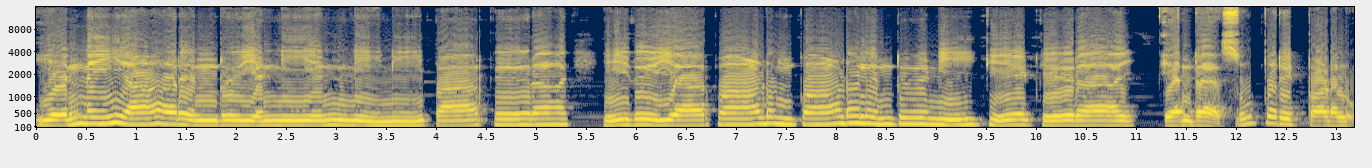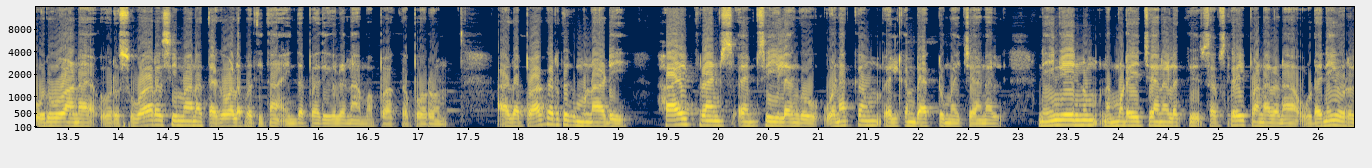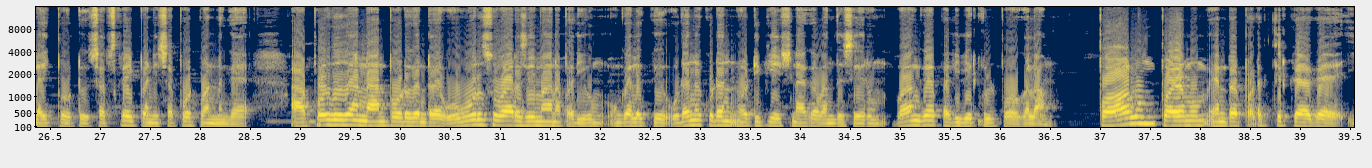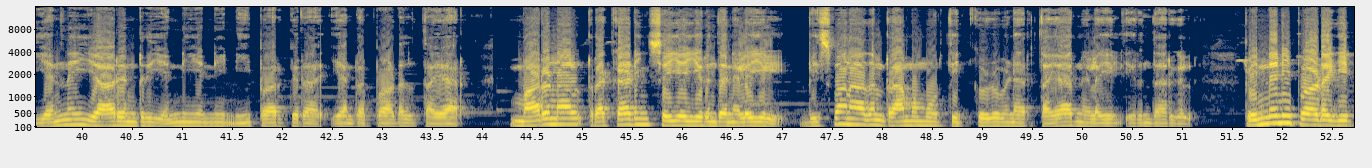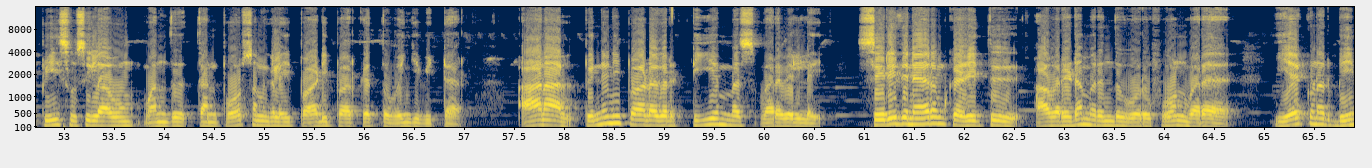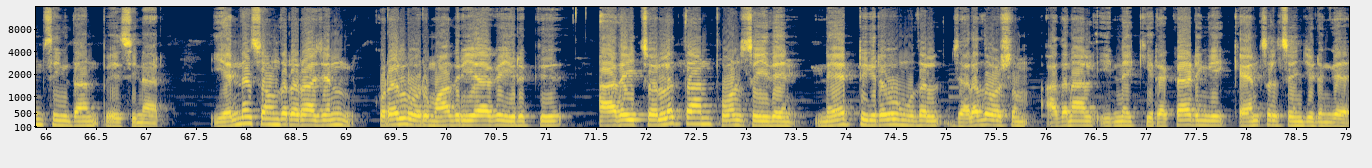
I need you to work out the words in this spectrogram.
என்னை யார் என்று எண்ணி எண்ணி நீ பார்க்கிறாய். இது யார் பாடும் பாடல் என்று நீ கேட்கிறாய். என்ற சூப்பர் ஹிட் பாடல் உருவான ஒரு சுவாரஸ்யமான தகவலை பற்றி தான் இந்த பதிவில் நாம் பார்க்க போகிறோம் அதை பார்க்கறதுக்கு முன்னாடி ஹாய் ஃப்ரெண்ட்ஸ் எம்சி இளங்கோ வணக்கம் welcome back to my channel நீங்கள் இன்னும் நம்முடைய சேனலுக்கு சப்ஸ்கிரைப் பண்ணலைன்னா உடனே ஒரு லைக் போட்டு சப்ஸ்கிரைப் பண்ணி சப்போர்ட் பண்ணுங்க. அப்போதுதான் நான் போடுகின்ற ஒவ்வொரு சுவாரஸ்யமான பதிவும் உங்களுக்கு உடனுக்குடன் நோட்டிஃபிகேஷனாக வந்து சேரும். வாங்க பதிவிற்குள் போகலாம். பாலும் பழமும் என்ற படத்திற்காக என்னை யார் என்று எண்ணி எண்ணி நீ பார்க்கிறாய் என்ற பாடல் தயார். மறுநாள் ரெக்கார்டிங் செய்ய இருந்த நிலையில் விஸ்வநாதன் ராமமூர்த்தி குழுவினர் தயார் நிலையில் இருந்தார்கள். பின்னணி பாடகி பி. சுசிலாவும் வந்து தன் போர்ஷன்களை பாடி பார்க்க துவங்கிவிட்டார். ஆனால் பின்னணி பாடகர் டிஎம்எஸ் வரவில்லை. சிறிது நேரம் கழித்து அவரிடமிருந்து ஒரு ஃபோன் வர இயக்குனர் பீம்சிங் தான் பேசினார். என்ன சவுந்தரராஜன்? குரல் ஒரு மாதிரியாக இருக்கு. அதை சொல்லத்தான் போன் செய்தேன். நேற்று இரவு முதல் ஜலதோஷம். அதனால் இன்னைக்கு ரெக்கார்டிங்கை கேன்சல் செஞ்சிடுங்க.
